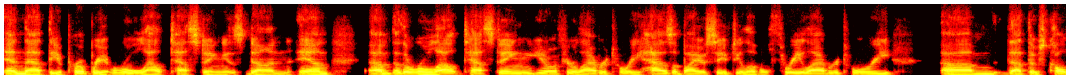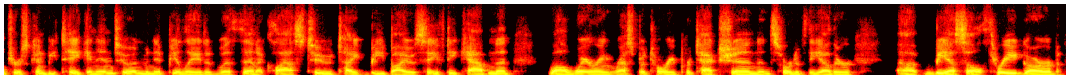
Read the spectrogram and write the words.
and that the appropriate rule out testing is done. And um, the rule out testing, you know, if your laboratory has a biosafety level three laboratory, um, that those cultures can be taken into and manipulated within a class two type B biosafety cabinet while wearing respiratory protection and sort of the other uh, BSL 3 garb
